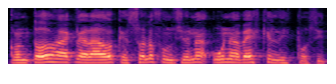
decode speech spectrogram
Con todos ha aclarado que solo funciona una vez que el dispositivo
